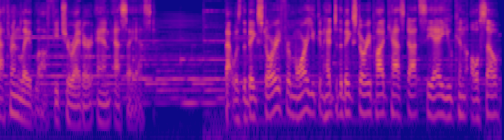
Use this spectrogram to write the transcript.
Katherine Laidlaw, feature writer and essayist. That was the big story. For more, you can head to thebigstorypodcast.ca. You can also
